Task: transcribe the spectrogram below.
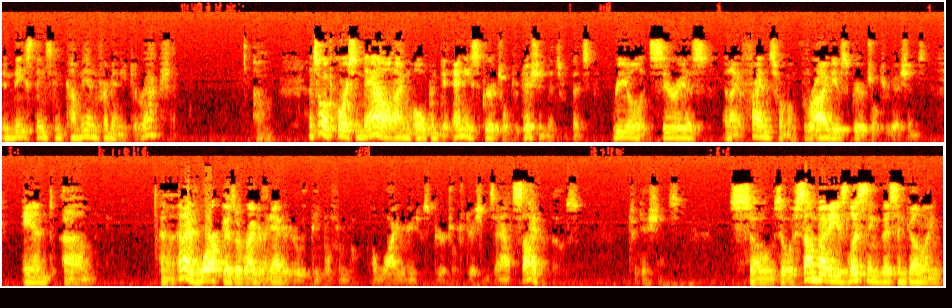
And these things can come in from any direction. Um, and so, of course, now I'm open to any spiritual tradition that's that's real, and serious, and I have friends from a variety of spiritual traditions, and um, uh, and I've worked as a writer and editor with people from a wide range of spiritual traditions and outside of those traditions. So, so if somebody is listening to this and going,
